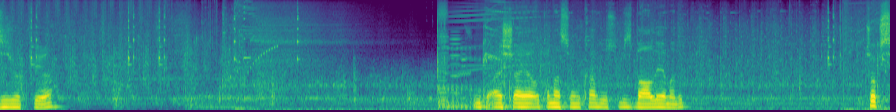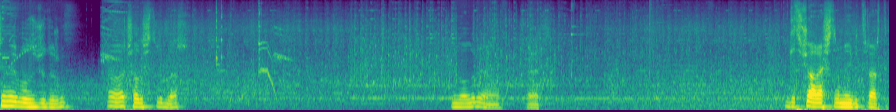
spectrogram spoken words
Yok diyor. Çünkü aşağıya otomasyon kablosu biz bağlayamadık. Çok sinir bozucu durum. Ama çalıştırdılar. Şimdi olur ya ama. Evet. Git şu araştırmayı bitir artık.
